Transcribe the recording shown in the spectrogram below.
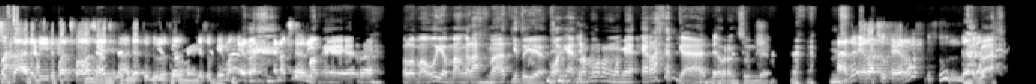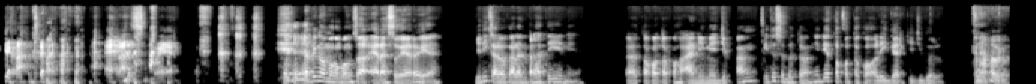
suka ada di depan sekolah saya sudah ada tuh dulu tuh Jasuke Mang Erah. Enak sekali. Mang Erah. Kalau mau ya Mang Rahmat gitu ya. Oh, enak orang namanya Erah kan gak ada orang Sunda. Ada era su era di Sunda kan? Nggak ada. Era Suero. Tapi ngomong-ngomong soal era Suero ya. Jadi kalau kalian perhatiin ya, tokoh-tokoh anime Jepang itu sebetulnya dia tokoh-tokoh oligarki juga loh. Kenapa bro?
